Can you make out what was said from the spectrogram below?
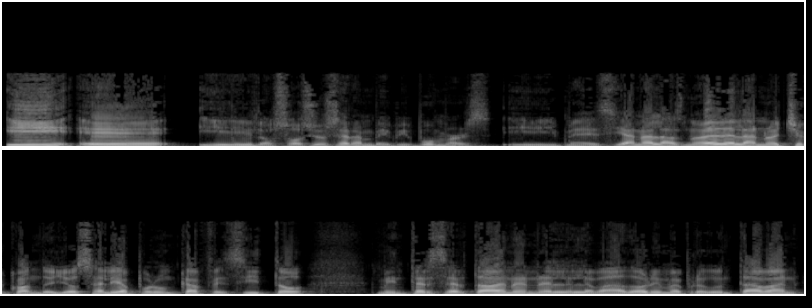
Y, eh, y los socios eran baby boomers. Y me decían a las 9 de la noche cuando yo salía por un cafecito, me interceptaban en el elevador y me preguntaban,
